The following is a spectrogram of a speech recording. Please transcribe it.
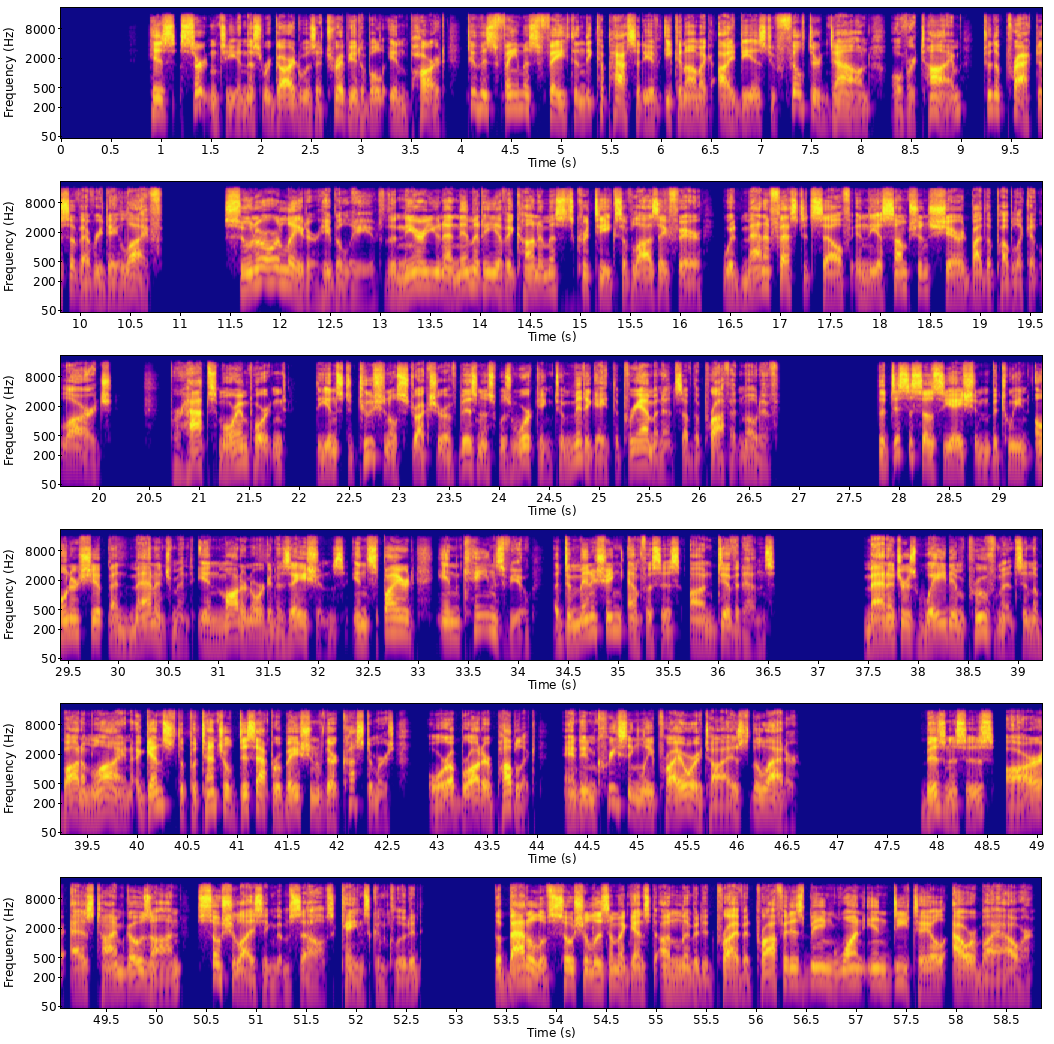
His certainty in this regard was attributable in part to his famous faith in the capacity of economic ideas to filter down, over time, to the practice of everyday life. Sooner or later, he believed, the near unanimity of economists' critiques of laissez faire would manifest itself in the assumptions shared by the public at large. Perhaps more important, the institutional structure of business was working to mitigate the preeminence of the profit motive. The disassociation between ownership and management in modern organizations inspired, in Keynes' view, a diminishing emphasis on dividends. Managers weighed improvements in the bottom line against the potential disapprobation of their customers or a broader public and increasingly prioritized the latter. Businesses are, as time goes on, socializing themselves, Keynes concluded. The battle of socialism against unlimited private profit is being won in detail hour by hour.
